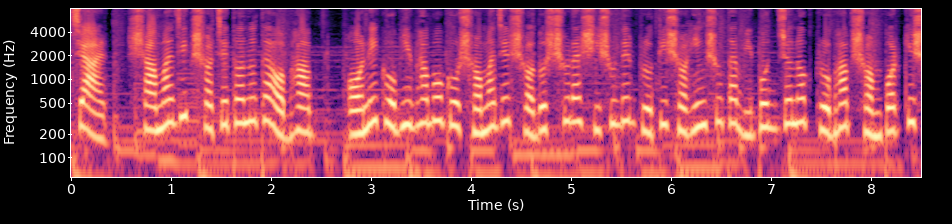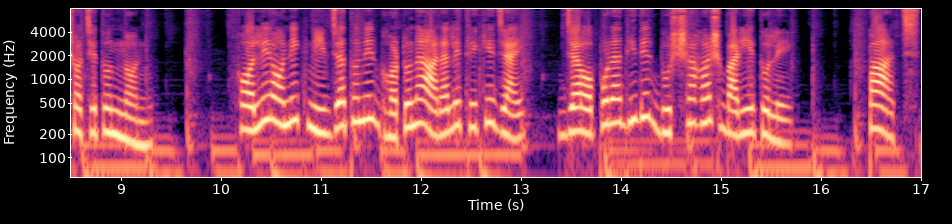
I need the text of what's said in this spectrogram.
চার, সামাজিক সচেতনতা অভাব। অনেক অভিভাবক ও সমাজের সদস্যরা শিশুদের প্রতি সহিংসতা, বিপজ্জনক প্রভাব সম্পর্কে সচেতন নন। ফলে অনেক নির্যাতনের ঘটনা আড়ালে থেকে যায়, যা অপরাধীদের দুঃসাহস বাড়িয়ে তোলে। পাঁচ,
